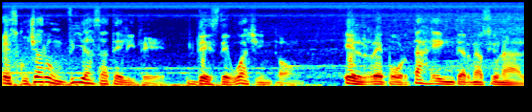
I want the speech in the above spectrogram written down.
Escucharon vía satélite desde Washington el reportaje internacional.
